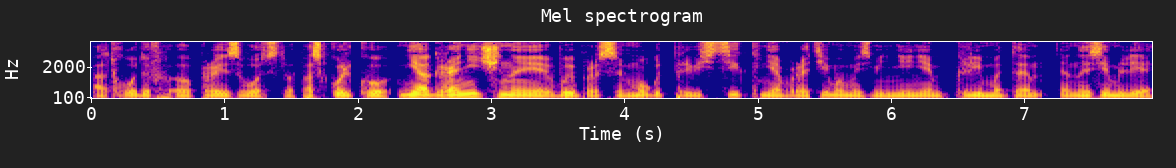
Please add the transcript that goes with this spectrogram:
отходов э, производства поскольку неограниченные выбросы могут привести к необратимым изменениям климата на Земле.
